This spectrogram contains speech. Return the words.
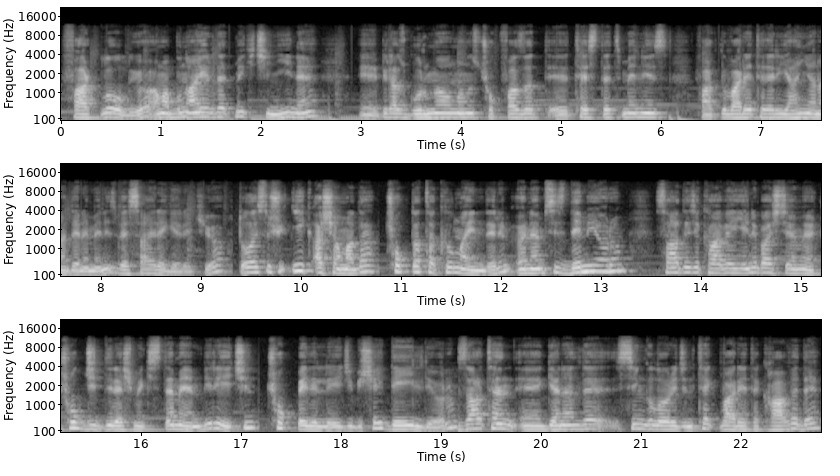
farklı oluyor. Ama bunu ayırt etmek için yine e, biraz gurme olmanız, çok fazla e, test etmeniz, farklı varyeteleri yan yana denemeniz vesaire gerekiyor. Dolayısıyla şu ilk aşamada çok da takılmayın derim. Önemsiz demiyorum. Sadece kahveye yeni başlayan ve çok ciddileşmek istemeyen biri için çok belirleyici bir şey değil diyorum. Zaten e, genelde single origin tek varyete kahve de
